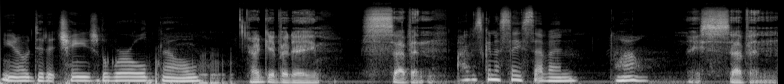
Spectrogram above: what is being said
You know, did it change the world? No. i give it a seven I was gonna say seven. Wow. a seven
